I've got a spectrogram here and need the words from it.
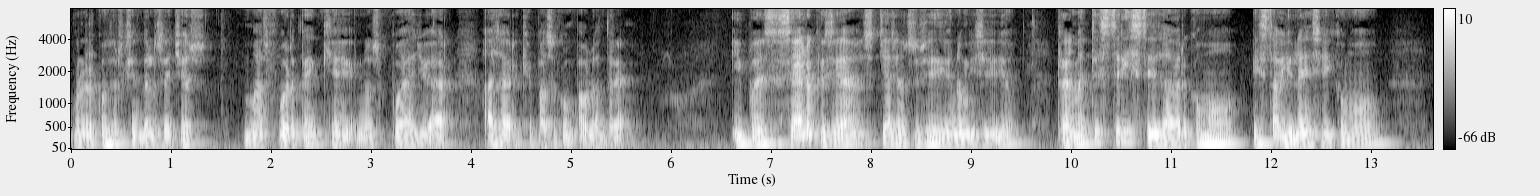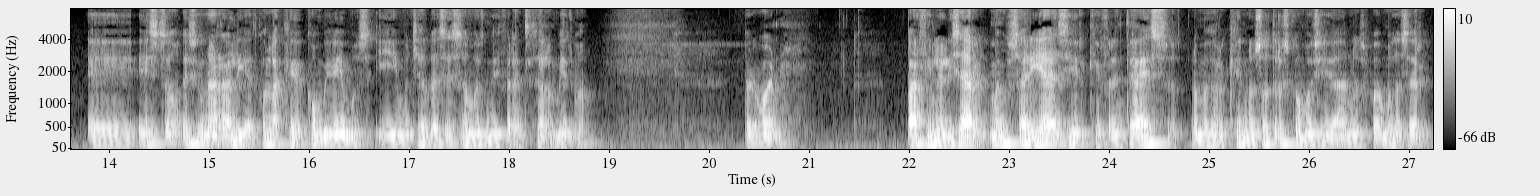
una reconstrucción de los hechos más fuerte que nos pueda ayudar a saber qué pasó con Pablo Andrea. Y pues sea lo que sea, ya sea un suicidio o un homicidio, realmente es triste saber cómo esta violencia y cómo eh, esto es una realidad con la que convivimos y muchas veces somos indiferentes a la misma. Pero bueno, para finalizar, me gustaría decir que frente a eso, lo mejor que nosotros como ciudadanos podemos hacer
